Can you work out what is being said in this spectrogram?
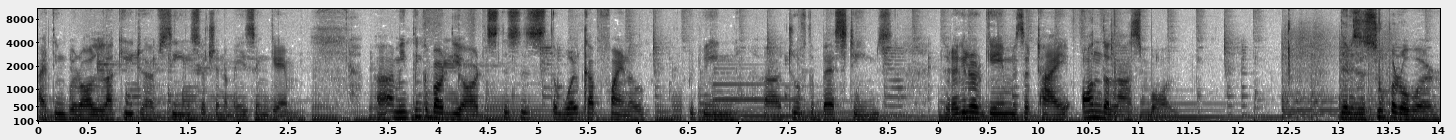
I think we're all lucky to have seen such an amazing game. Uh, i mean think about the odds. This is the world cup final between uh, two of the best teams. The regular game is a tie on the last ball. There is a super over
